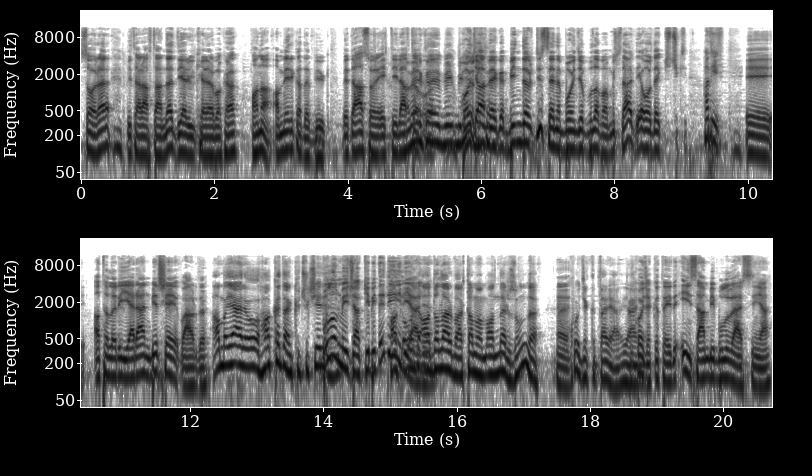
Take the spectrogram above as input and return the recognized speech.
sonra bir taraftan da diğer ülkelere bakarak ana Amerika da büyük ve daha sonra ettiği lafta biliyorsun koca. Amerika 1400 sene boyunca bulamamışlar diye orada küçük hafif e, ataları yeren bir şey vardı. Ama yani o hakikaten küçük şey değil. Bulunmayacak gibi de değil Hak, yani. Orada adalar var tamam anlarız onu da. Evet. Koca kıta ya yani. Koca kıtayı da insan bir buluversin ya.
